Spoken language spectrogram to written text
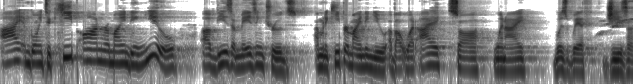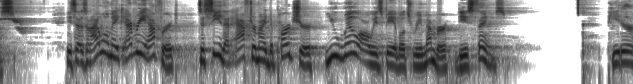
I am going to keep on reminding you of these amazing truths. I'm going to keep reminding you about what I saw when I was with Jesus. He says, And I will make every effort to see that after my departure, you will always be able to remember these things. Peter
